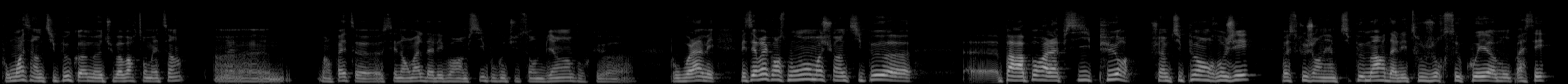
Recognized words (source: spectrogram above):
pour moi, c'est un petit peu comme tu vas voir ton médecin. En fait, c'est normal d'aller voir un psy pour que tu te sentes bien, pour que, pour voilà. Mais, mais c'est vrai qu'en ce moment, moi, je suis un petit peu, par rapport à la psy pure, je suis un petit peu en rejet parce que j'en ai un petit peu marre d'aller toujours secouer mon passé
